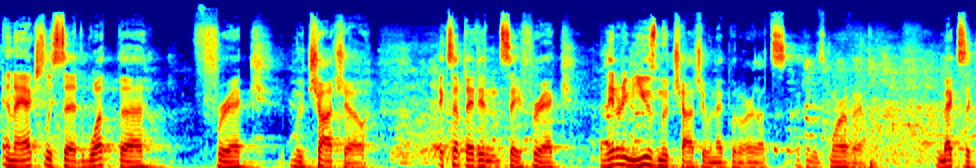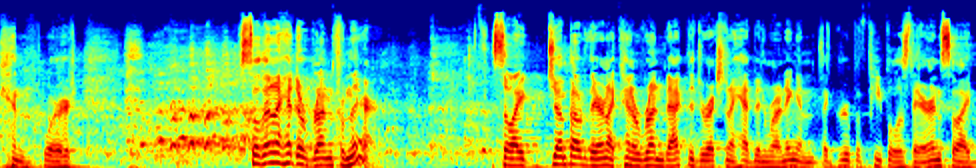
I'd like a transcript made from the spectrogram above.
and I actually said, "What the frick, muchacho?" Except I didn't say frick, and they don't even use muchacho in Ecuador. That's I think it's more of a Mexican word. So then I had to run from there. So I jump out of there and I kind of run back the direction I had been running, and the group of people is there, and so I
